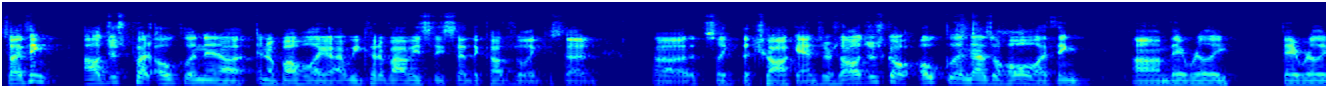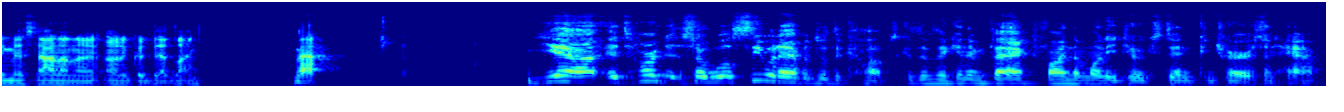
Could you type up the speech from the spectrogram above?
so I think I'll just put Oakland in a in a bubble. Like I- we could have obviously said the Cubs were like you said. Uh, it's like the chalk answer. So I'll just go Oakland as a whole. I think um, they really they really missed out on a on a good deadline. Matt, Yeah, it's hard to. So we'll see what happens with the Cubs because if they can, in fact, find the money to extend Contreras and Happ,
